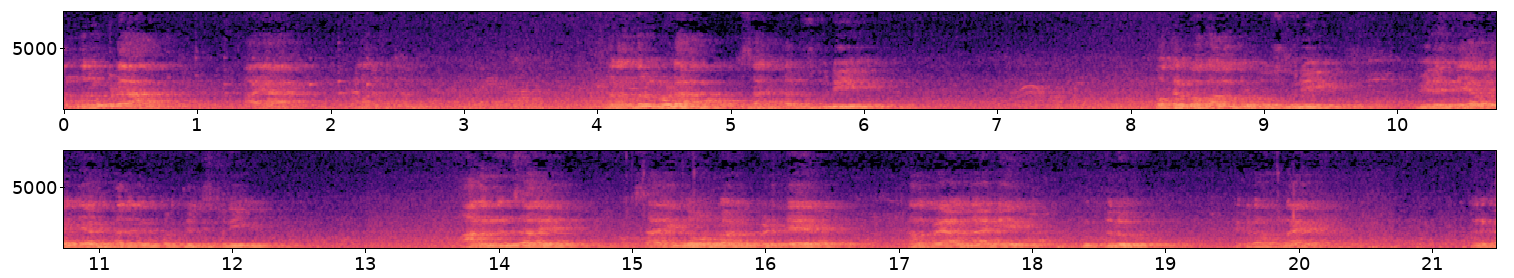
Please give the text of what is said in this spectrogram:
అందరూ కూడా ఆయా మనందరం కూడా ఒకసారి కలుసుకుని ఒకరి మొక్కలను కూడా చూసుకుని వీలైతే ఎవరేం చేస్తారని కూడా తెలుసుకుని ఆనందించాలి. ఒకసారి గ్రౌండ్లో అడుగు పెడితే నలభై ఏళ్ళ నాటి గుర్తులు ఇక్కడ ఉన్నాయి. కనుక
